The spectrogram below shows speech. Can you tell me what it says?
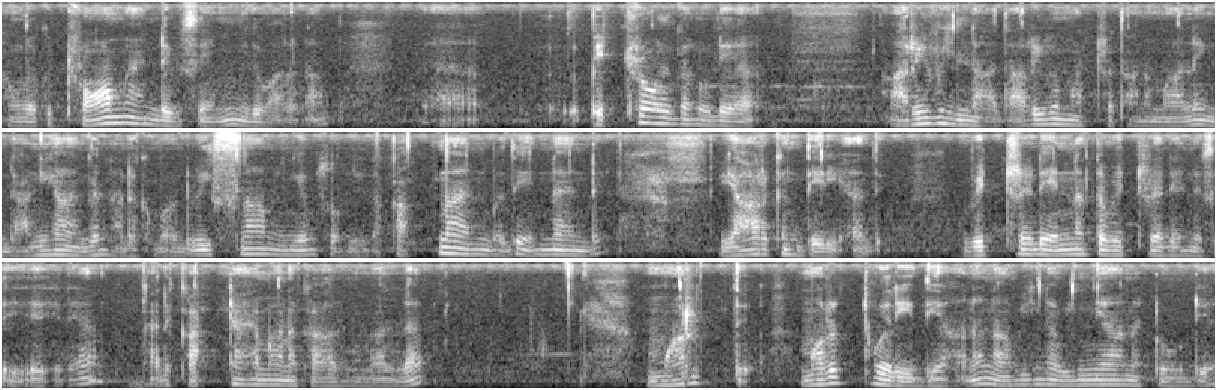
அவங்களுக்கு ட்ராமா என்ற விஷயமும் இது வரலாம். பெற்றோர்களுடைய அறிவு இல்லாத அறிவு தனமால் இந்த அநியாயங்கள் நடக்கும்போது இஸ்லாம் எங்கேயும் சொல்லல கத்னா என்பது என்ன என்று யாருக்கும் தெரியாது. வெற்றுறது என்னத்தை வெற்றுறதுன்னு செய்ய அது கட்டாயமான காரணம் அல்ல. மருத்து மருத்துவ ரீதியான நவீன விஞ்ஞானத்துடைய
